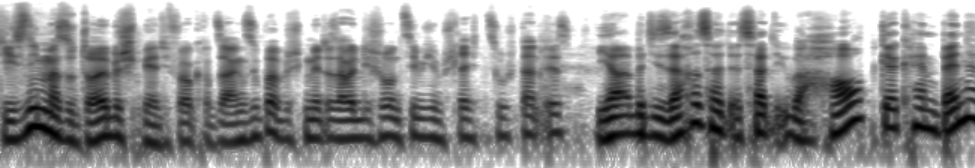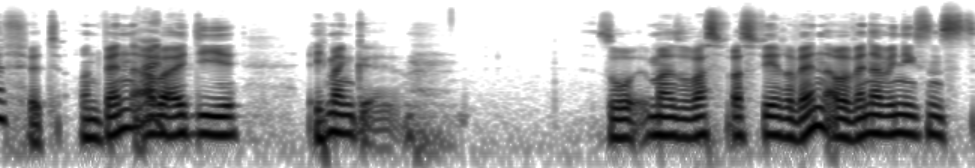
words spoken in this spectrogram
die ist nicht mal so doll beschmiert, ich wollte gerade sagen, super beschmiert ist, aber die schon ziemlich im schlechten Zustand ist. Ja, aber die Sache ist halt, es hat überhaupt gar keinen Benefit. Und wenn Nein. aber die, ich meine, so immer so, was, was wäre wenn, aber wenn er wenigstens,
